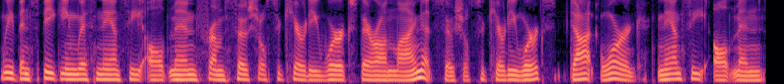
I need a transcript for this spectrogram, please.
We've been speaking with Nancy Altman from Social Security Works. They're online at socialsecurityworks.org. Nancy Altman,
